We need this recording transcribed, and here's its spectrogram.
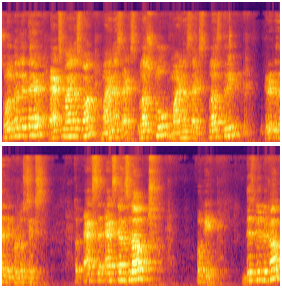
Solve कर लेते हैं x minus 1 minus x plus 2 minus x plus 3 greater than equal to 6. So x x cancel out. Okay, this will become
